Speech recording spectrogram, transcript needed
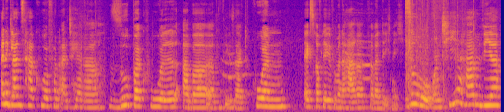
Eine Glanzhaarkur von Altera. Super cool, aber ähm, wie gesagt, Kuren, extra Pflege für meine Haare verwende ich nicht. So, und hier haben wir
